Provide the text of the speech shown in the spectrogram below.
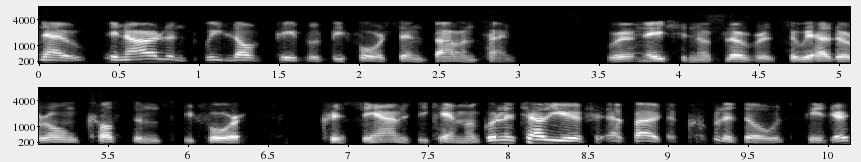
Now, in Ireland, we loved people before St. Valentine. We're a nation of lovers, so we had our own customs before Christianity came. I'm going to tell you about a couple of those, Peter,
